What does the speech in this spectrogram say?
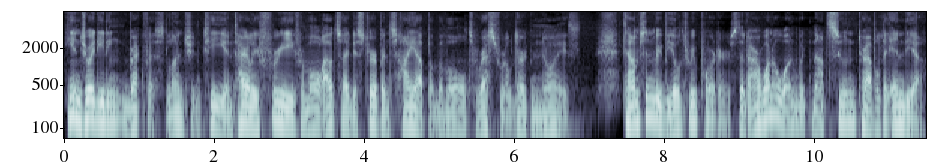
He enjoyed eating breakfast, lunch, and tea entirely free from all outside disturbance high up above all terrestrial dirt and noise. Thomson revealed to reporters that R 101 would not soon travel to India.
